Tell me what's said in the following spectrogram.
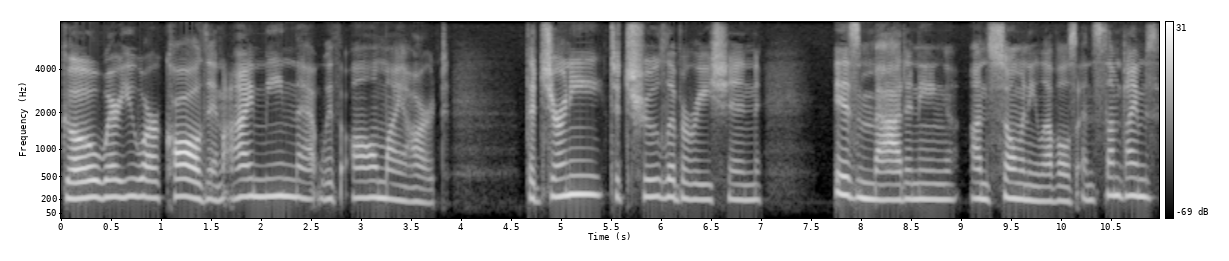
Go where you are called, and I mean that with all my heart. The journey to true liberation is maddening on so many levels and sometimes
